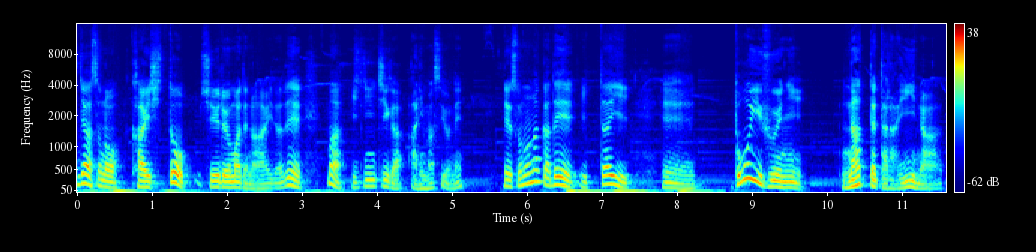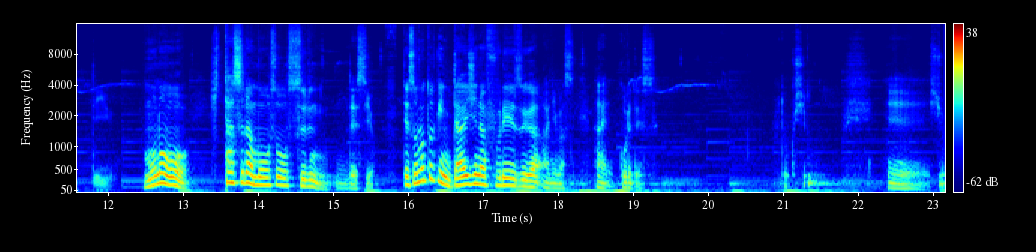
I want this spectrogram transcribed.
じゃあその開始と終了までの間でまあ一日がありますよね。でその中で一体、えー、どういうふうになってたらいいなっていうものをひたすら妄想するんですよ。でその時に大事なフレーズがあります。はい、これです。特集。えー、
